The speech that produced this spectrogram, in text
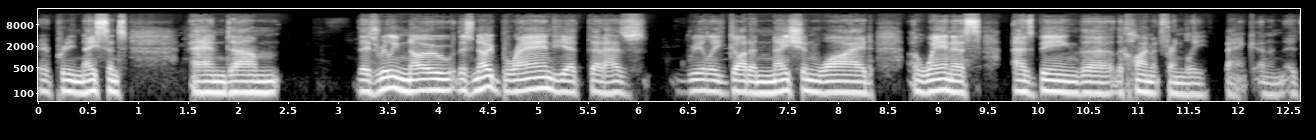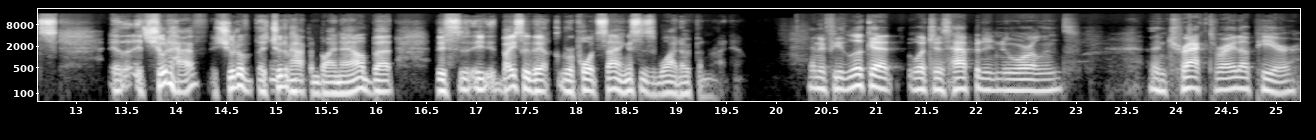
are pretty nascent, and um, there's really no there's no brand yet that has really got a nationwide awareness as being the the climate friendly bank, and it's it, it should have it should have it should have mm-hmm. happened by now. But this is basically the report saying this is wide open right now. And if you look at what just happened in New Orleans, and tracked right up here,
